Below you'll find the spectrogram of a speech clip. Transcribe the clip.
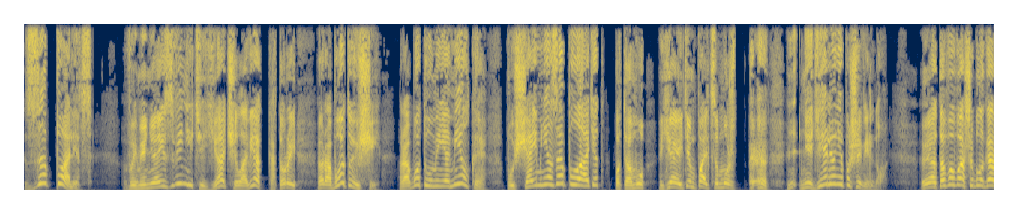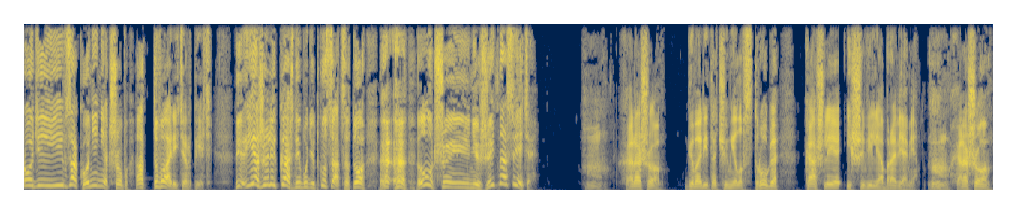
за палец! Вы меня извините, я человек, который работающий, работа у меня мелкая, пущай мне заплатят, потому я этим пальцем, может, неделю не пошевельну. Этого, ваше благородие, и в законе нет, чтоб от твари терпеть. Ежели каждый будет кусаться, то лучше и не жить на свете». «Хм, хорошо», — говорит Очумелов строго, кашляя и шевеля бровями. «Хм, «Хорошо.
